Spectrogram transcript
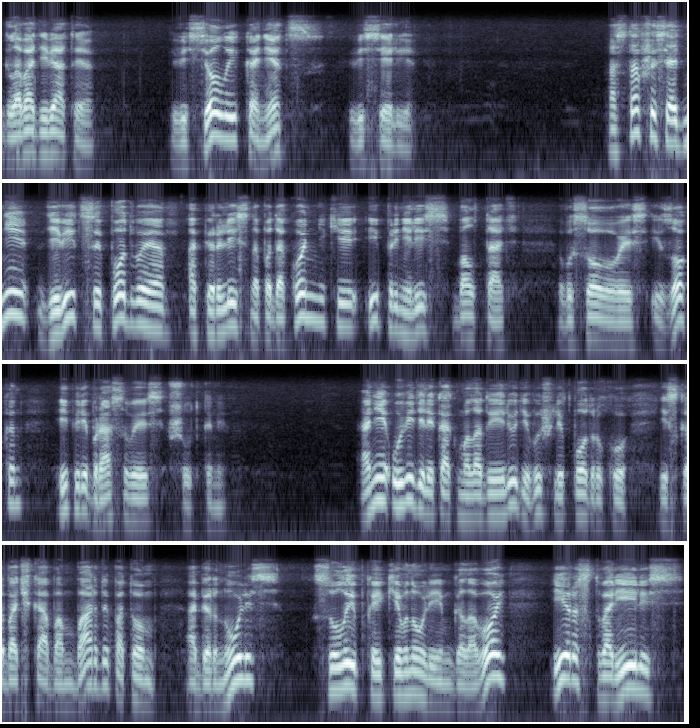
Глава 9. Веселый конец веселья. Оставшись одни, девицы подвое оперлись на подоконники и принялись болтать, высовываясь из окон и перебрасываясь шутками. Они увидели, как молодые люди вышли под руку из кабачка бомбарды, потом обернулись, с улыбкой кивнули им головой и растворились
